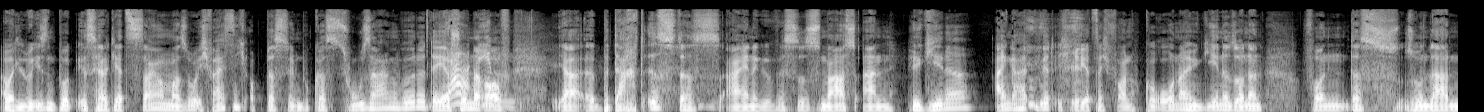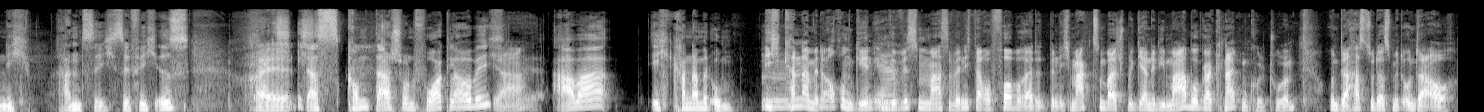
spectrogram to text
Aber die Luisenburg ist halt jetzt, sagen wir mal so, ich weiß nicht, ob das dem Lukas zusagen würde, der ja, Ja, schon darauf eben. ja, äh, bedacht ist, dass ein gewisses Maß an Hygiene eingehalten wird. Ich rede jetzt nicht von Corona-Hygiene, sondern von, dass so ein Laden nicht ranzig, siffig ist. Weil Ich- ich- das kommt da schon vor, glaube ich. Ja. Aber ich kann damit um. Ich kann damit auch umgehen in Ja. gewissem Maße, wenn ich darauf vorbereitet bin. Ich mag zum Beispiel gerne die Marburger Kneipenkultur und da hast du das mitunter auch.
